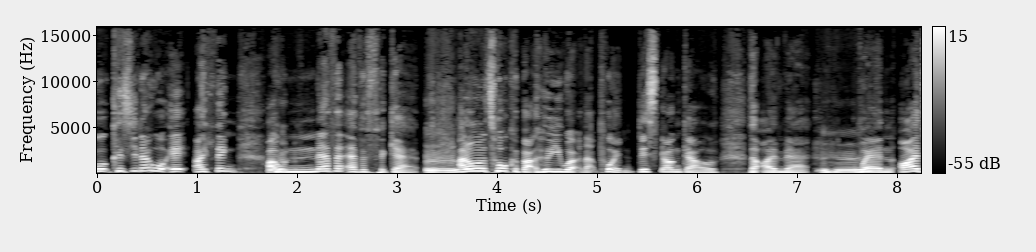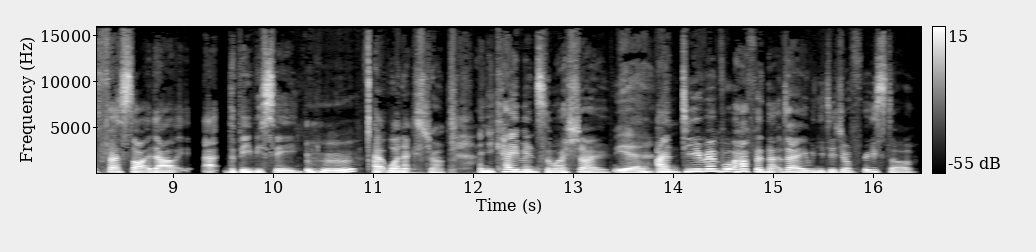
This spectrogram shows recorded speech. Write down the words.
Well, because you know what? It, I think I will never ever forget. Mm-hmm. I want to talk about who you were at that point. This young girl that I met Mm-hmm. when I'd first started out at the BBC at One Extra, and you came into my show. Mm-hmm. Yeah. And do you remember what happened that day when you did your freestyle?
